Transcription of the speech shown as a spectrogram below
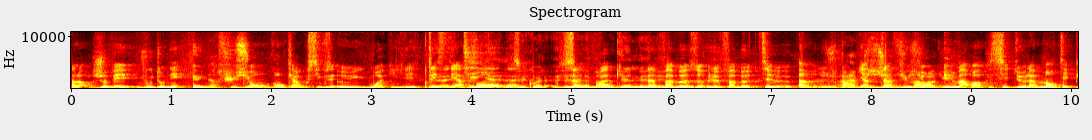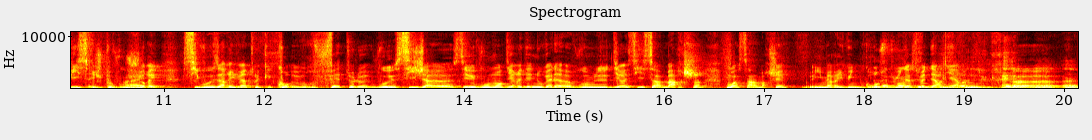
Alors, je vais vous donner une infusion, en cas où si vous, euh, moi qui l'ai testé à fond. C'est quoi la, c'est La, la fa- marocaine la fameuse, le fameux, euh, je parle bien d'infusion Maroc. du Maroc, c'est de la menthe épice et je peux vous Ouais. jurer, si vous arrivez un truc, faites-le. Vous, si, j'a- si vous m'en direz des nouvelles, vous me direz si ça marche. Moi, ça a marché. Il m'est arrivé une grosse pluie la semaine dernière. Épice, sucrée, Euh,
